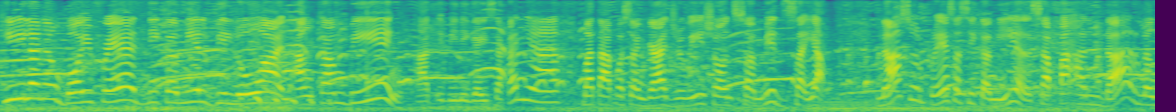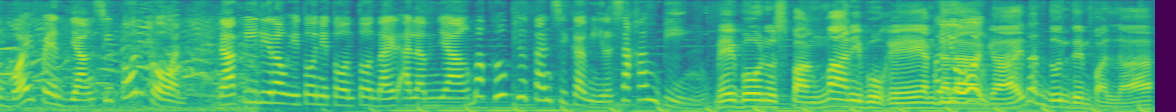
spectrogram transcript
hila ng boyfriend ni Camille Villuan ang kambing at ibinigay sa kanya matapos ang graduation sa Midsayap. Nasurpresa si Camille sa paandar ng boyfriend niyang si Tonton. Napili raw ito ni Tonton dahil alam niyang makukyutan si Camille sa kambing. May bonus pang money bouquet ang Ayun. dalaga. Ay, nandun din pala.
